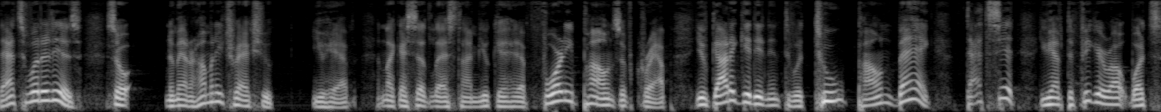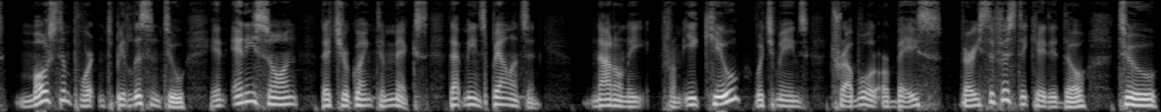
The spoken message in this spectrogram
That's what it is. So, no matter how many tracks you you have, and like I said last time, you can have 40 pounds of crap. You've got to get it into a two pound bag. That's it. You have to figure out what's most important to be listened to in any song that you're going to mix. That means balancing, not only from EQ, which means treble or bass, very sophisticated though, to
